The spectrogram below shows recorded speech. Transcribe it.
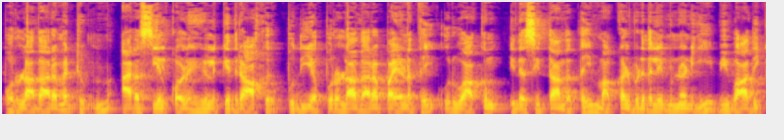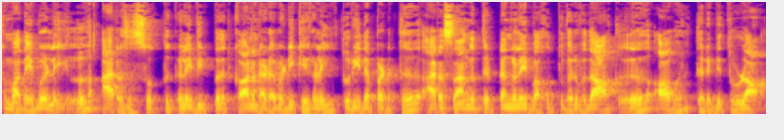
பொருளாதார மற்றும் அரசியல் கொள்கைகளுக்கு எதிராக புதிய பொருளாதார பயணத்தை உருவாக்கும் இந்த சித்தாந்தத்தை மக்கள் விடுதலை முன்னணி விவாதிக்கும் அதே வேளையில் அரசு சொத்துக்களை விற்பதற்கான நடவடிக்கைகளை துரிதப்படுத்த அரசாங்க திட்டங்களை வகுத்து வருவதாக அவர் தெரிவித்துள்ளார்.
